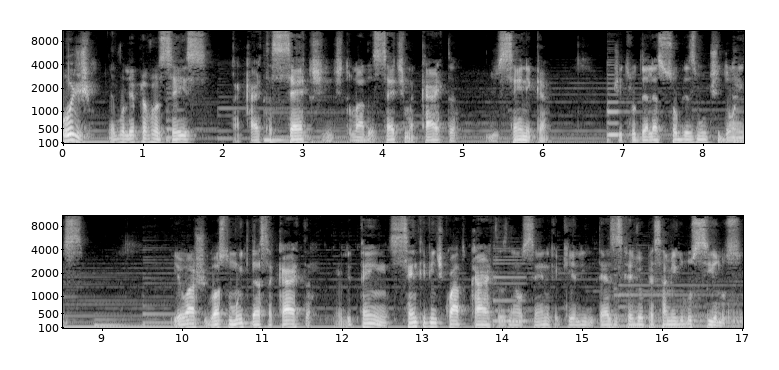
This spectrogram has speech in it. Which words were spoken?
Hoje eu vou ler para vocês a carta 7, intitulada Sétima Carta de Sêneca. O título dela é Sobre as Multidões. Eu acho, gosto muito dessa carta. Ele tem 124 cartas, né, o Sêneca, que ele em tese escreveu para esse amigo Lucilos.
